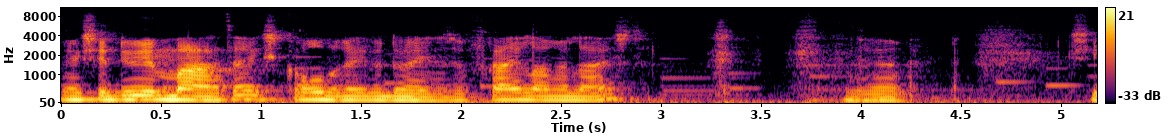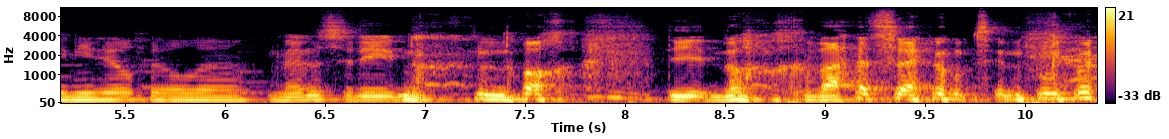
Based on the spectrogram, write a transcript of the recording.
Ik zit nu in maart, hè. ik scroll er even doorheen. Dat is een vrij lange lijst. Ja, ik zie niet heel veel... eh, Mensen die nog, die het nog waard zijn om te noemen.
